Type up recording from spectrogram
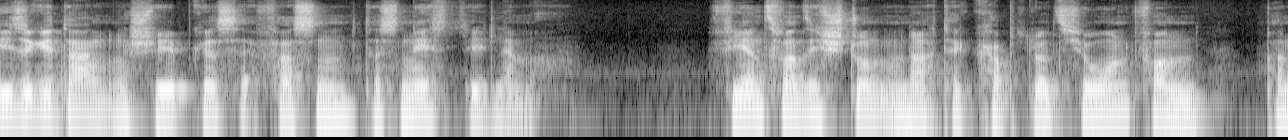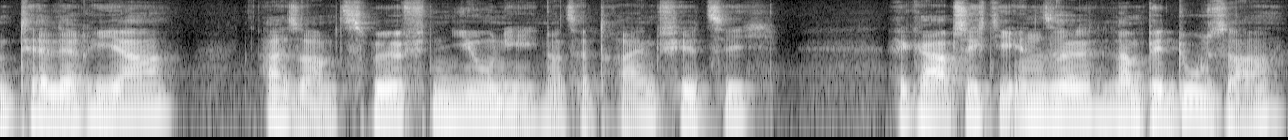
Diese Gedanken Schwebkes erfassen das nächste Dilemma. 24 Stunden nach der Kapitulation von Pantelleria, also am 12. Juni 1943, ergab sich die Insel Lampedusa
